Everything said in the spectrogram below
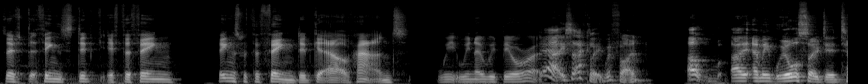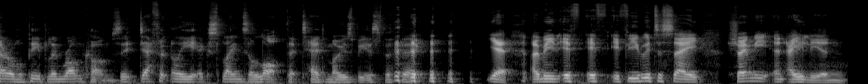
So if the things did, if the thing, things with the thing did get out of hand, we we know we'd be all right. yeah, exactly, we're fine. Oh, I, I mean, we also did terrible people in rom coms. It definitely explains a lot that Ted Mosby is the thing. yeah, I mean, if if if you were to say, show me an alien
